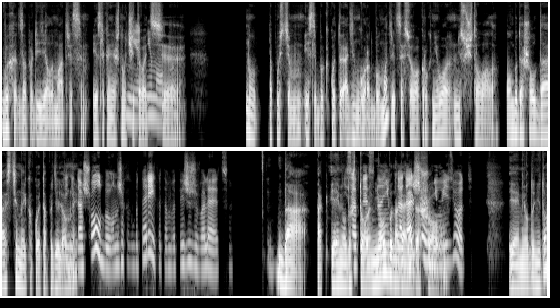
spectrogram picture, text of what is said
выход за пределы матрицы, если, конечно, Нет, не учитывать... мог бы. э, Ну, допустим, если бы какой-то один город был матрицей, всё вокруг него не существовало, он бы дошёл до стены какой-то Да не дошёл бы, он же как батарейка там в этой жиже валяется. Да, так я имел в И, виду, что не соответственно, он бы никуда ногами дальше он не дошёл. уйдет. Я имел в виду не то,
